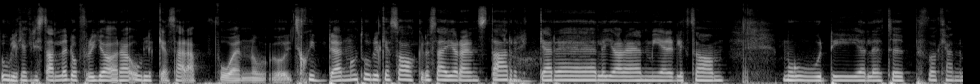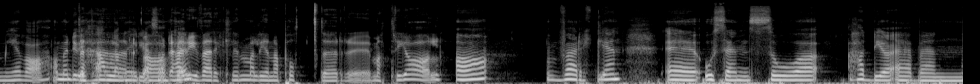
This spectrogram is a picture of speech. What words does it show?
olika kristaller då för att göra olika så här, få en och och skydda en mot olika saker och så här, göra en starkare eller göra en mer liksom modig eller typ vad kan det mer vara? Ja men du Det vet alla möjliga ja, saker. Det här är ju verkligen Malena Potter-material. Ja, verkligen. Eh, och sen så hade jag även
